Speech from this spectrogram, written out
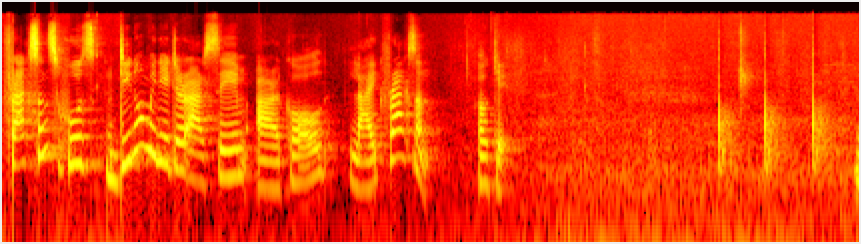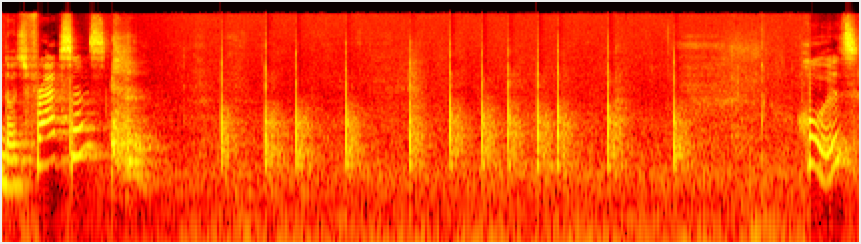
Fractions whose denominator are same are called like fraction. Okay. Those fractions whose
